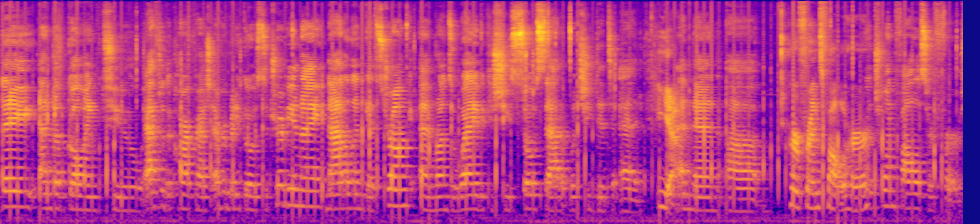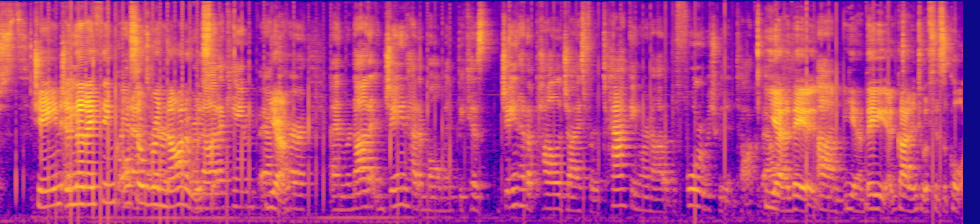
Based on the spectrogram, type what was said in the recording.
they end up going to after the car crash. Everybody goes to trivia night. Madeline gets drunk and runs away because she's so sad at what she did to Ed. Yeah. And then uh, Her friends follow her, which one follows her first? Jane, Jane and then I think ran also after her. Renata was. Renata came after Yeah. her, and Renata and Jane had a moment because Jane had apologized for attacking Renata before, which we didn't talk about. Yeah, they Um, yeah they got into a physical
